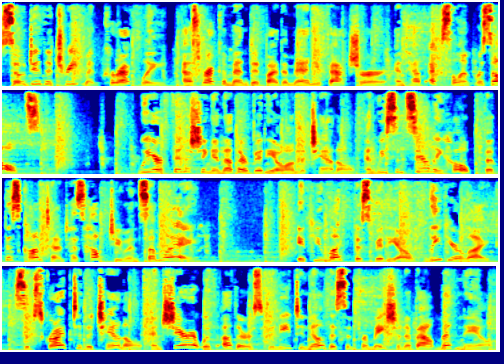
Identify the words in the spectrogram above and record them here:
So do the treatment correctly, as recommended by the manufacturer and have excellent results. We are finishing another video on the channel and we sincerely hope that this content has helped you in some way. If you liked this video, leave your like, subscribe to the channel and share it with others who need to know this information about Metanail.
